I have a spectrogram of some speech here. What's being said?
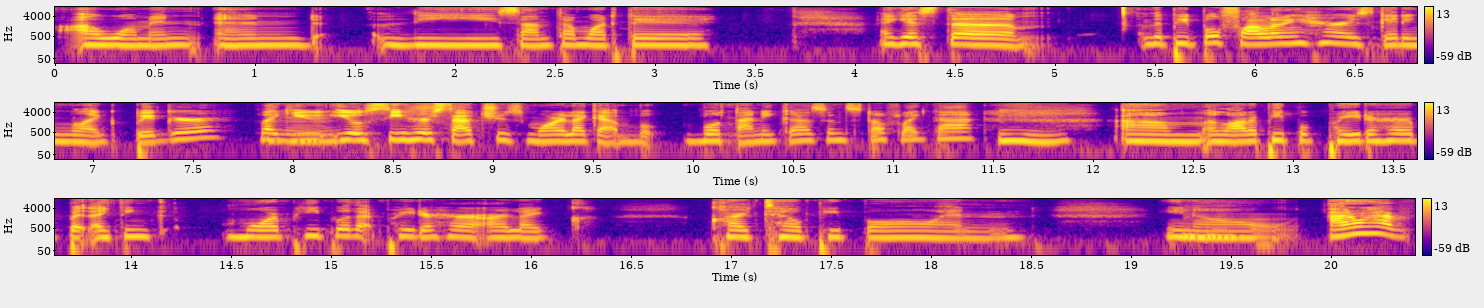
a woman, and the Santa Muerte. I guess the the people following her is getting like bigger. Like you, mm-hmm. you'll see her statues more like at bo- botanicas and stuff like that. Mm-hmm. Um, a lot of people pray to her, but I think more people that pray to her are like cartel people, and you mm-hmm. know, I don't have.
